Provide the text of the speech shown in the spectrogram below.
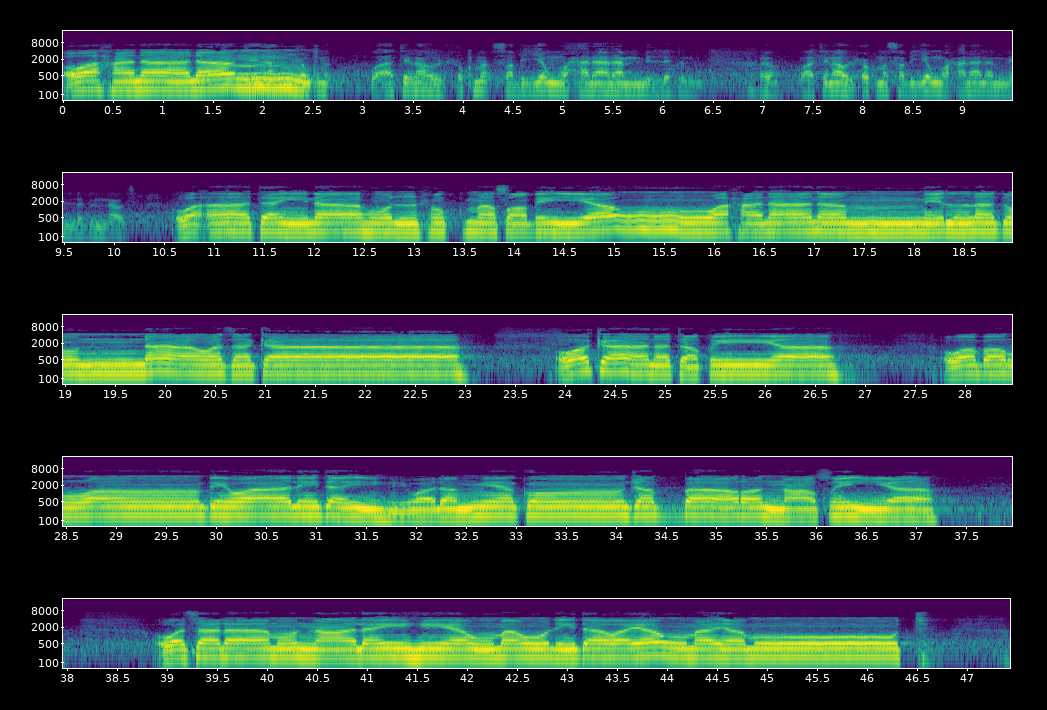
وحنانا وآتيناه الحكم صبيا وحنانا من لدنا أيوه. وآتيناه الحكم صبيا وحنانا من لدنا وآتيناه الحكم صبيا وحنانا من لدنا وزكاة وكان تقيا وبرا بوالديه ولم يكن جبارا عصيا وسلام عليه يوم ولد ويوم يموت.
